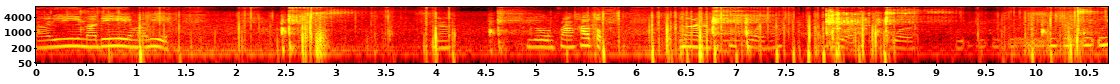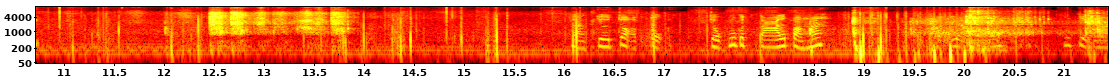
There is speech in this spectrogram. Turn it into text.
มาดิมาดิมาดิมาโยนฟางข้าวตกตกหน้านะกลัวเลยฮะกลัวกลัวอุ๊ยอุ๊ยอยากเจอจอบตกจกลูกตาหรือเปล่าฮะ อยากไหมไม่เจ็บนะ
